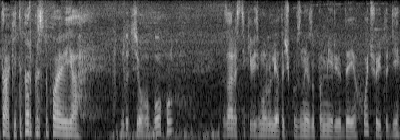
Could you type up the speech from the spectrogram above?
Так, і тепер приступаю я до цього боку. Зараз тільки візьму рулеточку знизу помірюю, де я хочу, і тоді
